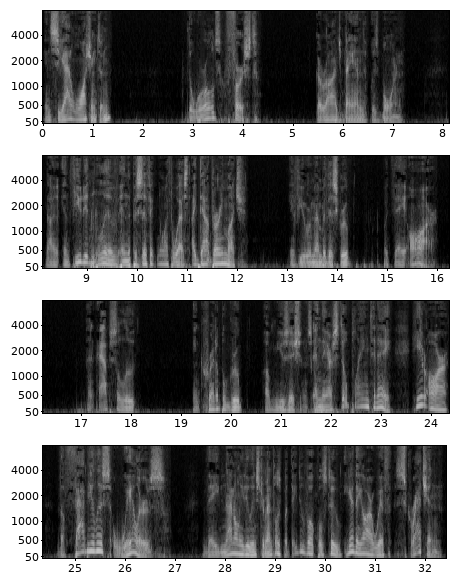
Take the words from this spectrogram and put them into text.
in Seattle, Washington, the world's first garage band was born. Now, if you didn't live in the Pacific Northwest, I doubt very much if you remember this group, but they are an absolute incredible group of musicians, and they are still playing today. Here are the fabulous Wailers. They not only do instrumentals, but they do vocals too. Here they are with Scratchin'.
